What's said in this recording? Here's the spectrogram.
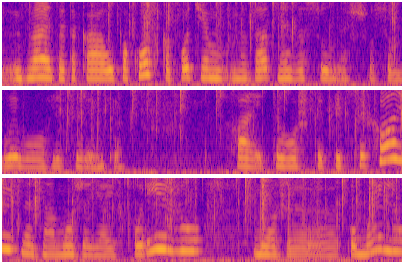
знаєте, така упаковка потім назад не засунеш, особливо гліцеринки. Хай трошки підсихають, не знаю, може я їх поріжу, може помилю.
